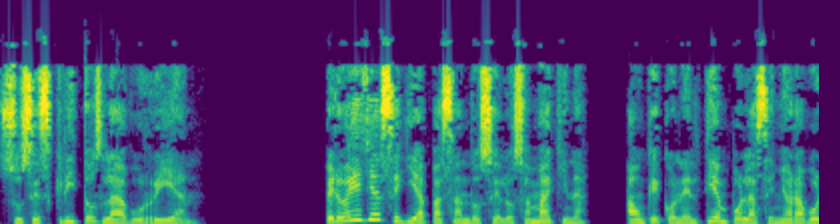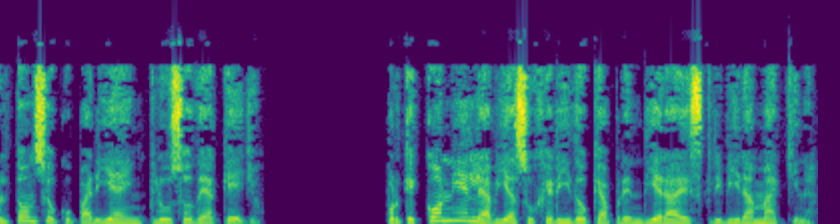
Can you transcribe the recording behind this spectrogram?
Sus escritos la aburrían. Pero ella seguía pasándoselos a máquina, aunque con el tiempo la señora Bolton se ocuparía incluso de aquello. Porque Connie le había sugerido que aprendiera a escribir a máquina.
